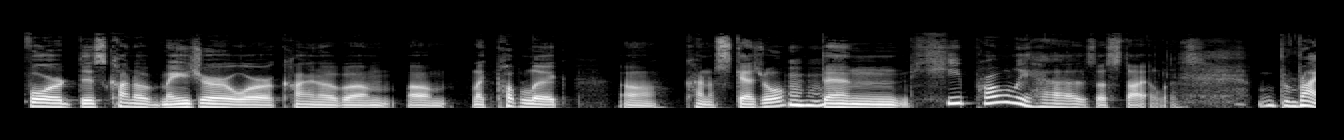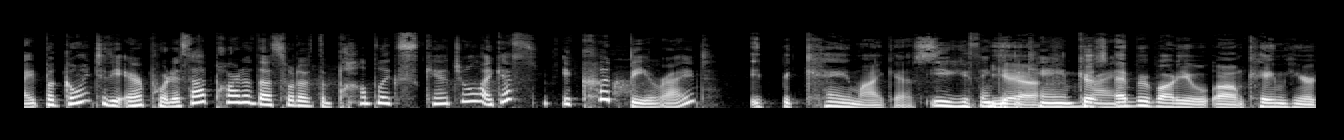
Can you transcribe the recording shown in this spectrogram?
for this kind of major or kind of um, um, like public uh, kind of schedule, Mm-hmm. then he probably has a stylist. Right, but going to the airport is that part of the sort of the public schedule? I guess it could be, right? It became, I guess. You- you think it became, because right. Mm-hmm. everybody um, came here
